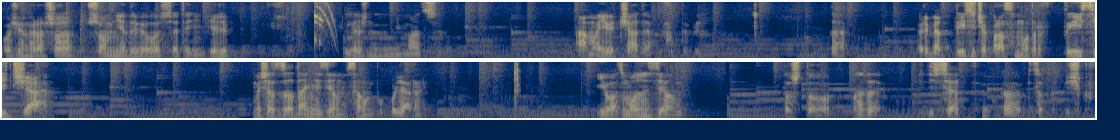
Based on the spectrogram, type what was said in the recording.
Очень хорошо, что мне довелось этой неделе лежно заниматься. А, мое чадо. Фу ты, блин. Да. Ребят, тысяча просмотров. Тысяча! Мы сейчас задание сделаем самый популярный. И, возможно, сделаем то, что надо 50, 500 э, подписчиков.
